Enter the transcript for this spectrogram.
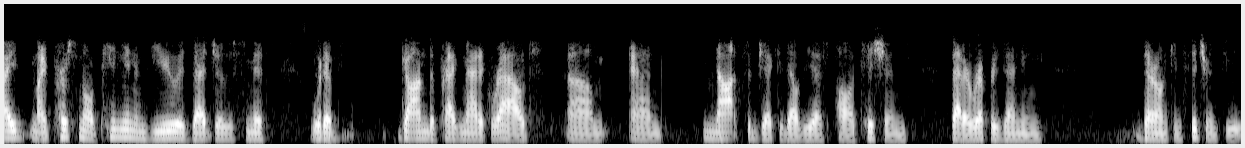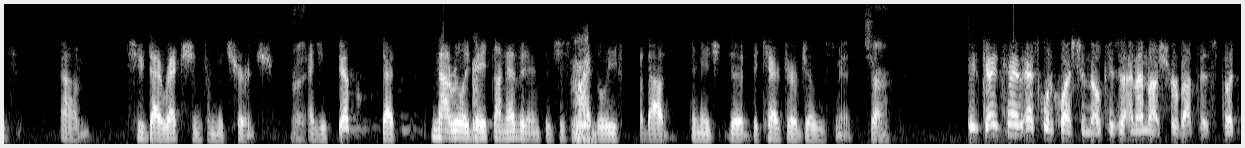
my, my personal opinion and view is that Joseph Smith would have gone the pragmatic route um, and not subjected LDS politicians that are representing their own constituencies um, to direction from the church. Right. I just yep. that's not really based on evidence. It's just my belief about the nature, the, the character of Joseph Smith. Sure. So. Can I, can I ask one question though? Because and I'm not sure about this, but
